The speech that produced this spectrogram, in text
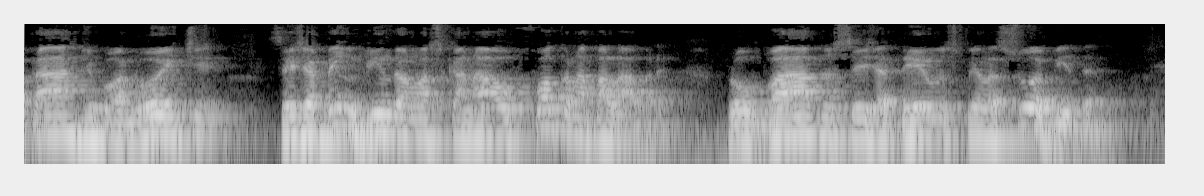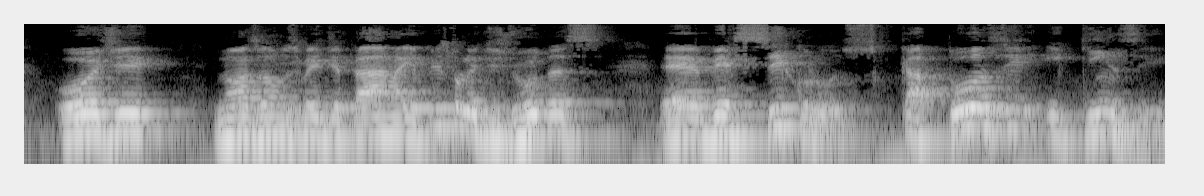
boa tarde, boa noite. Seja bem-vindo ao nosso canal Foco na Palavra. Louvado seja Deus pela sua vida. Hoje nós vamos meditar na Epístola de Judas, é, versículos 14 e 15.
